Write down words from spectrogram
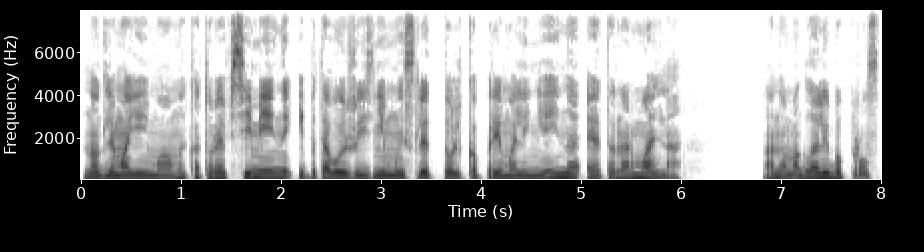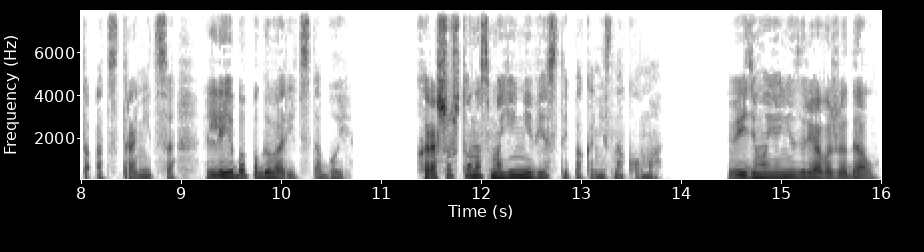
Но для моей мамы, которая в семейной и бытовой жизни мыслит только прямолинейно, это нормально. Она могла либо просто отстраниться, либо поговорить с тобой. Хорошо, что она с моей невестой пока не знакома. Видимо, я не зря выжидал.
